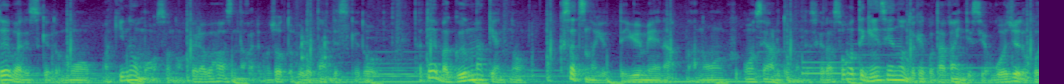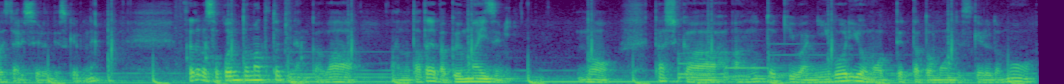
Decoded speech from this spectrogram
例えばですけども、昨日もそのクラブハウスの中でもちょっと触れたんですけど例えば群馬県の草津の湯って有名なあの温泉あると思うんですけどそこって源泉濃度結構高いんですよ。50度超えてたりするんですけどね。例えばそこに泊まった時なんかはあの例えば群馬泉の確かあの時は濁りを持ってったと思うんですけれども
